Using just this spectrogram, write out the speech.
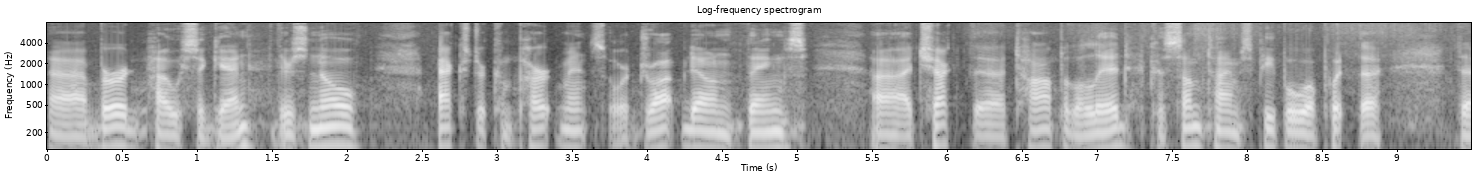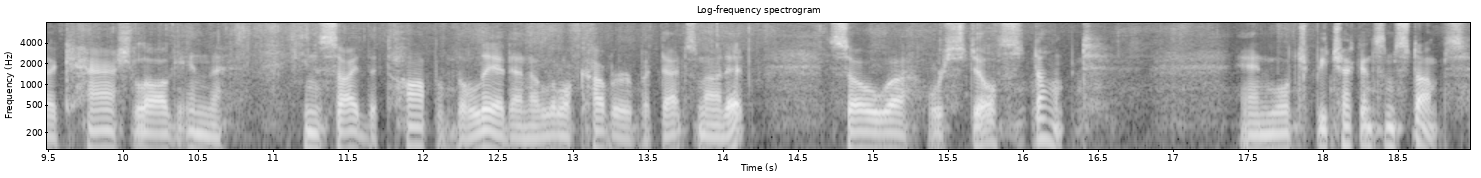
uh, bird house again. There's no extra compartments or drop down things. Uh, I checked the top of the lid because sometimes people will put the, the cache log in the inside the top of the lid and a little cover, but that's not it. So uh, we're still stumped. And we'll be checking some stumps.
